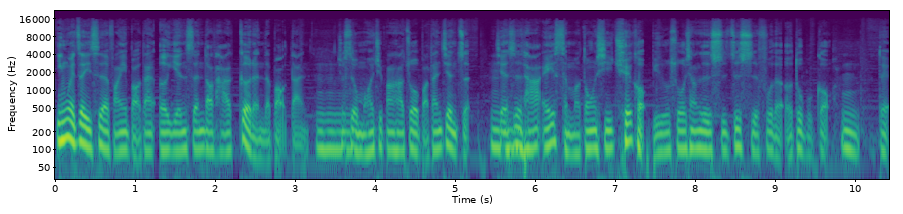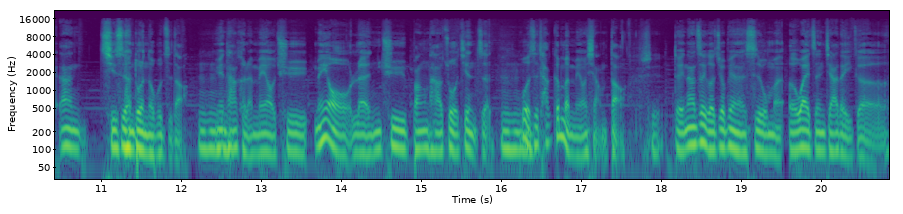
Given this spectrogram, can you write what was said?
因为这一次的防疫保单而延伸到他个人的保单，嗯就是我们会去帮他做保单见证。们检视，他诶什么东西缺口，比如说像是实支实付的额度不够，嗯。对，但其实很多人都不知道，嗯因为他可能没有去，没有人去帮他做见证，嗯或者是他根本没有想到，是。对，那这个就变成是我们额外增加的一个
